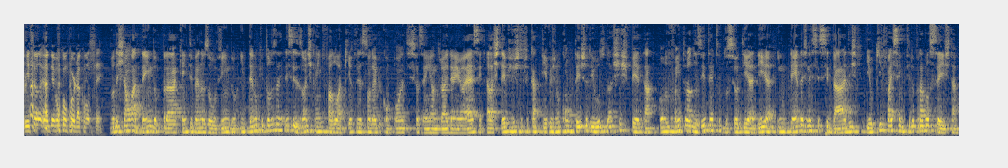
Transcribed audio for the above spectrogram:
Isso eu devo concordar com você. Vou deixar um adendo para quem estiver nos ouvindo. Entendo que todas as decisões que a gente falou aqui, a utilização do Web Components fazer em Android e iOS, elas teve justificativas no contexto de uso da XP, tá? Quando for introduzir dentro do seu dia a dia, entenda as necessidades e o que faz sentido para vocês, tá?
